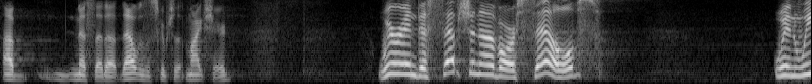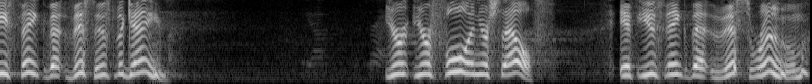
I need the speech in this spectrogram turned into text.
I messed that up. That was the scripture that Mike shared. We're in deception of ourselves when we think that this is the game. you're, you're fooling yourself if you think that this room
